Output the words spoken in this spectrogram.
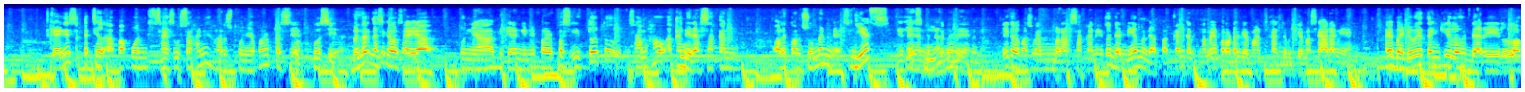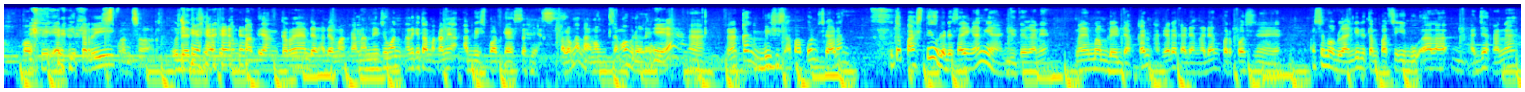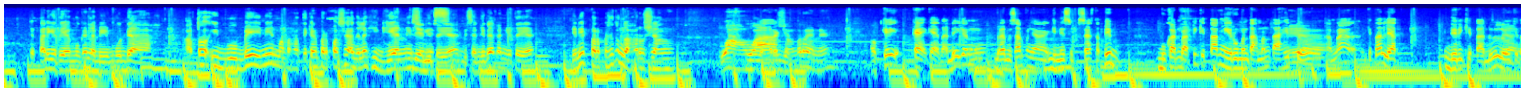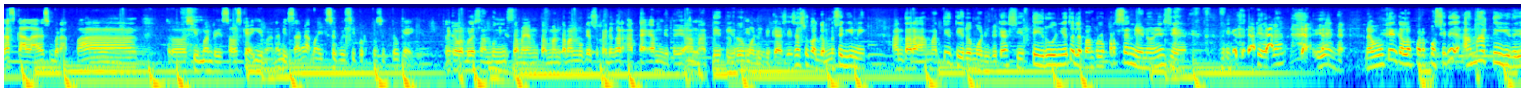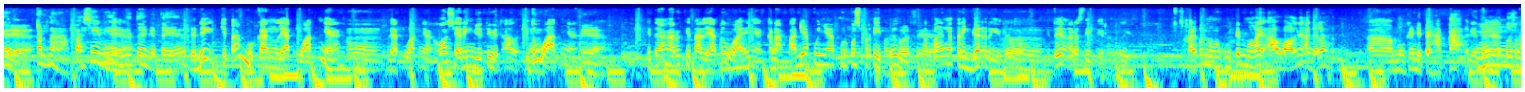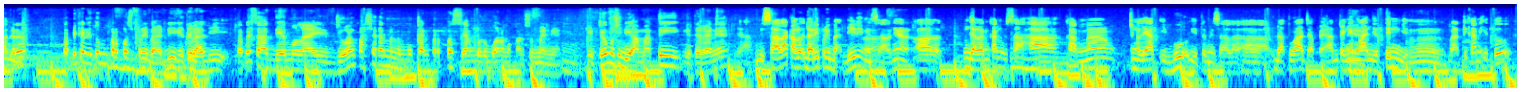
kayaknya sekecil apa pun size usahanya harus punya purpose ya. purpose ya Bener nggak sih kalau saya punya pikiran gini, purpose itu tuh somehow akan dirasakan oleh konsumen nggak sih? Yes, Gitu yes, kan, benar, bener ya. benar. Jadi kalau konsumen merasakan itu dan dia mendapatkan kan namanya produk zaman zaman sekarang ya. Hey by the way, thank you loh dari Loh Coffee and Eatery Sponsor. udah disiapin tempat yang keren dan ada makanan nih. Cuman nanti kita makannya abis podcast. Yes. Kalau nggak nggak bisa ngobrol ya. Iya. Nah, karena kan bisnis apa pun sekarang itu pasti udah ada saingannya gitu kan ya. Nah yang membedakan akhirnya kadang-kadang purpose-nya ya. Oh, saya mau belanja di tempat si ibu A lah aja karena ya tadi gitu ya mungkin lebih mudah. Atau ibu B ini memperhatikan purpose-nya adalah higienis, Higienis. gitu ya. Bisa juga kan gitu ya. Jadi purpose itu nggak harus yang wow, Wah, harus yang gitu. keren ya. Oke, kayak kayak tadi kan Hmm. brand besar punya gini sukses, tapi bukan berarti kita niru mentah-mentah itu, Iya. karena kita lihat diri kita dulu, Iya. kita skalanya seberapa, Hmm. terus human resource kayak gimana, bisa nggak mengeksekusi purpose itu kayak gitu. Ini kalau boleh sambungin sama yang teman-teman mungkin suka dengar ATM gitu ya, Iya, amati, tiru, amati, modifikasi. Saya suka gemesnya gini, antara amati, tiru, modifikasi, tirunya itu 80% di Indonesia. Iya kan? Iya nggak? Nah mungkin kalau purpose ini amati gitu ya. Iya. Kenapa sih dia Iya. gitu gitu ya? Jadi kita bukan lihat what-nya, Hmm. lihat what-nya. Oh, sharing beauty with all. Itu Hmm. what-nya. Iya. Kita yang harus kita lihat tuh why-nya. Kenapa dia punya purpose seperti itu? Purpose, iya. Apa yang nge-trigger gitu. Hmm. Itu yang harus ditiru gitu. Sekalipun mung- mungkin mulai awalnya adalah uh, mungkin di PHK gitu ya, Hmm. terus akhirnya tapi kan itu purpose pribadi gitu ya. Pribadi. Tapi saat dia mulai jual pasti akan menemukan purpose yang berhubungan sama konsumen ya. Hmm. Itu mesti diamati gitu kan ya. Ya, misalnya kalau dari pribadi nih, Ah. misalnya eh, menjalankan usaha karena ngelihat ibu gitu, misalnya eh, udah tua, capean, pengen Iya. lanjutin gitu. Hmm. Berarti kan itu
